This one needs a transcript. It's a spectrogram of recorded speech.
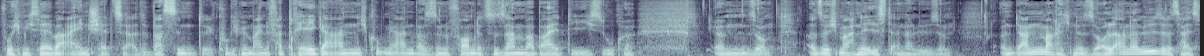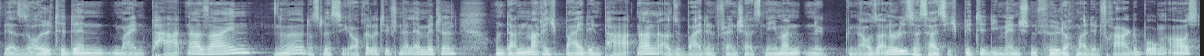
wo ich mich selber einschätze. Also was sind, gucke ich mir meine Verträge an, ich gucke mir an, was ist eine Form der Zusammenarbeit, die ich suche. Ähm, so, also ich mache eine Ist-Analyse. Und dann mache ich eine Soll-Analyse, das heißt, wer sollte denn mein Partner sein? Ne, das lässt sich auch relativ schnell ermitteln. Und dann mache ich bei den Partnern, also bei den Franchise-Nehmern, eine genauso Analyse. Das heißt, ich bitte die Menschen, füll doch mal den Fragebogen aus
